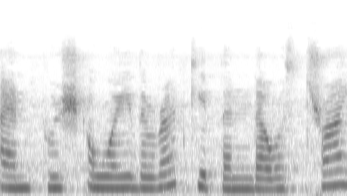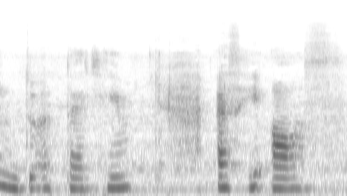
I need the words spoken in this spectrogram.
and pushed away the red kitten that was trying to attack him as he asked.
